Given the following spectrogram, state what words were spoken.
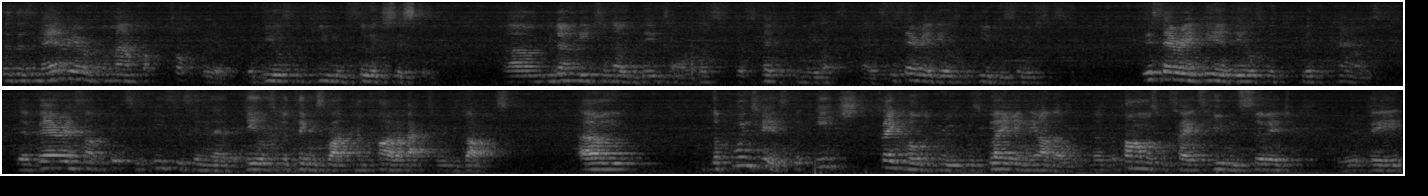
So there's an area of the map up top here that deals with the human sewage system. Um, you don't need to know the detail, just, just take it from me, that's the case. This area deals with human sewage system. This area here deals with, with cows. There are various other bits and pieces in there that deals with things like Campylobacter ducks. Um, the point is that each stakeholder group was blaming the other. The, the farmers would say it's human sewage, the, the,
